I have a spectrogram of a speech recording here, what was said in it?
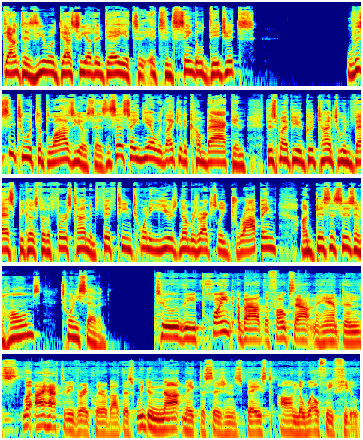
down to zero deaths the other day, it's it's in single digits. Listen to what de Blasio says. Instead of saying, yeah, we'd like you to come back and this might be a good time to invest because for the first time in 15, 20 years, numbers are actually dropping on businesses and homes. 27. To the point about the folks out in the Hamptons, I have to be very clear about this. We do not make decisions based on the wealthy few.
